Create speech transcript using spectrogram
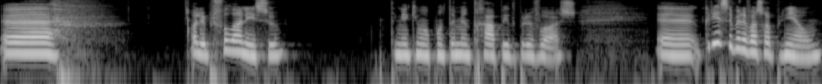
Uh, olha, por falar nisso, tenho aqui um apontamento rápido para vós. Uh, queria saber a vossa opinião,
